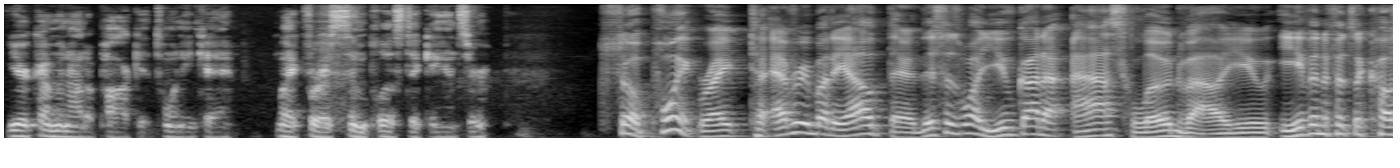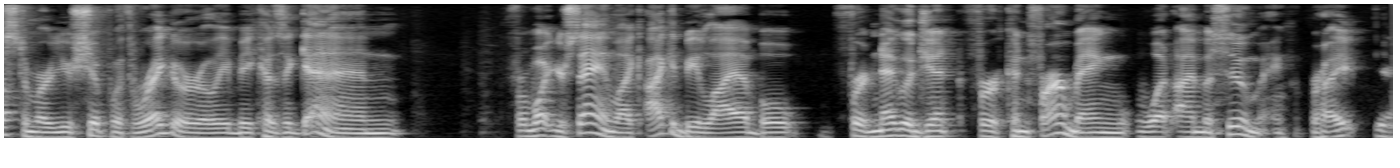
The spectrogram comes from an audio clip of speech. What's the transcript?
You're coming out of pocket twenty k, like for a simplistic answer. So, a point, right, to everybody out there, this is why you've got to ask load value, even if it's a customer you ship with regularly, because again, from what you're saying, like I could be liable for negligent for confirming what I'm assuming, right? Yeah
